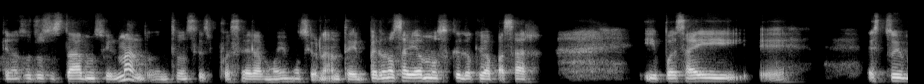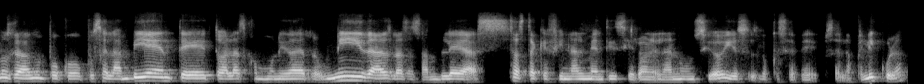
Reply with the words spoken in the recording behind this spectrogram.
que nosotros estábamos filmando, entonces pues era muy emocionante, pero no sabíamos qué es lo que iba a pasar. Y pues ahí... Eh, estuvimos grabando un poco pues el ambiente, todas las comunidades reunidas, las asambleas, hasta que finalmente hicieron el anuncio y eso es lo que se ve pues, en la película.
